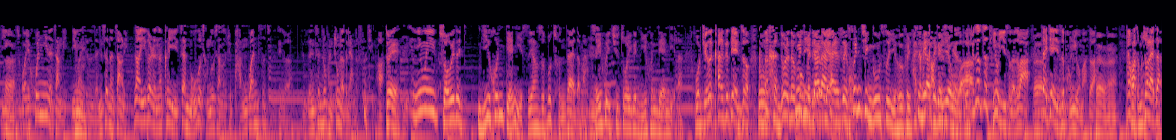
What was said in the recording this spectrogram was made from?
第一个是关于婚姻的葬礼，另外就是人生的葬礼，让一个人呢可以在某个程度上呢去旁观自己的这个人生中很重要的两个事情啊。对，因为所谓的离婚典礼实际上是不存在的嘛，谁会去做一个离婚典礼呢？我觉得看了这电影之后，可能很多人都估计将来还是婚庆公司以后会还可以搞这个业务啊。我觉得这挺有意思的，是吧？再见也是朋友嘛，是吧？嗯嗯。那话怎么说来着？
